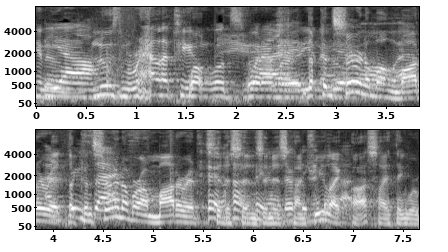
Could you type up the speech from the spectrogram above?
you know Yeah. lose morality Well, and what's right. whatever. The the know. concern Yeah, among moderate, and the concern sex. around moderate citizens in this they're country, like that. us, I think we're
